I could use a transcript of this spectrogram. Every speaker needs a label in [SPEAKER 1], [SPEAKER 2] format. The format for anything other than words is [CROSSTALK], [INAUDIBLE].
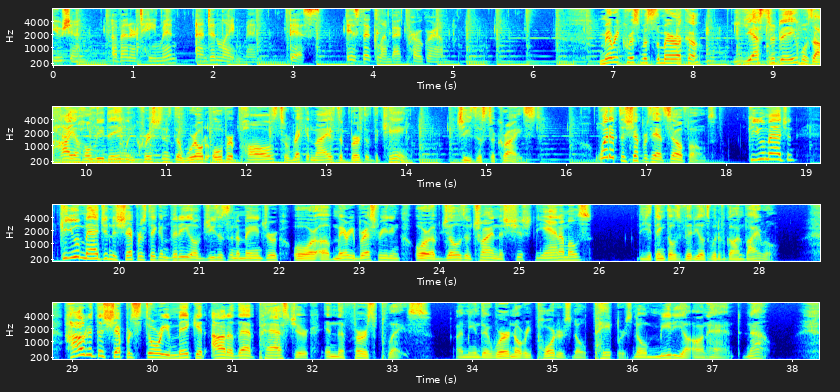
[SPEAKER 1] fusion of entertainment and enlightenment. This is the Glenn Beck Program.
[SPEAKER 2] Merry Christmas, America. Yesterday was a high holy day when Christians the world over paused to recognize the birth of the King, Jesus the Christ. What if the shepherds had cell phones? Can you imagine? Can you imagine the shepherds taking video of Jesus in the manger or of Mary breastfeeding or of Joseph trying to shush the animals? Do you think those videos would have gone viral? How did the shepherd story make it out of that pasture in the first place? I mean, there were no reporters, no papers, no media on hand. Now,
